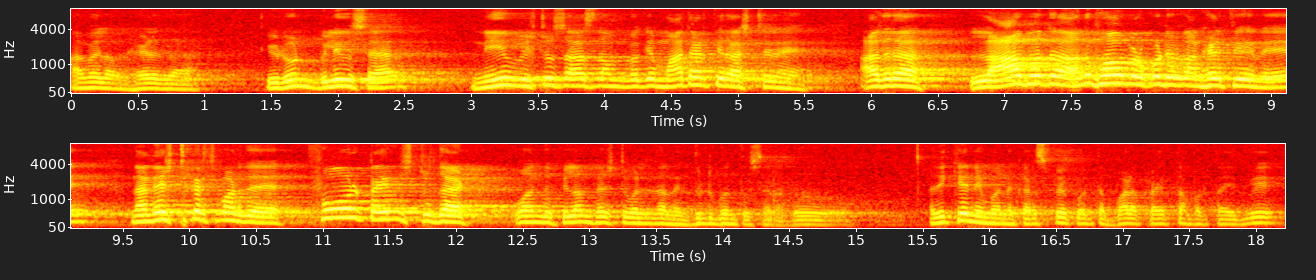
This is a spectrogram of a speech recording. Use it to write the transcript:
ಆಮೇಲೆ ಅವನು ಹೇಳ್ದ ಯು ಡೋಂಟ್ ಬಿಲೀವ್ ಸರ್ ನೀವು ವಿಷ್ಣು ಸಹಸ್ರನಾಮದ ಬಗ್ಗೆ ಮಾತಾಡ್ತೀರ ಅಷ್ಟೇ ಅದರ ಲಾಭದ ಅನುಭವ ಪಡ್ಕೊಂಡಿರೋ ನಾನು ಹೇಳ್ತೀನಿ. ನಾನು ಎಷ್ಟು ಖರ್ಚು ಮಾಡಿದೆ? ಫೋರ್ ಟೈಮ್ಸ್ ಟು ದ್ಯಾಟ್ ಒಂದು ಫಿಲಮ್ ಫೆಸ್ಟಿವಲಿಂದ ನನಗೆ ದುಡ್ಡು ಬಂತು ಸರ್ ಅದು. ಅದಕ್ಕೆ ನಿಮ್ಮನ್ನು ಕರೆಸ್ಬೇಕು ಅಂತ ಭಾಳ ಪ್ರಯತ್ನ ಪಡ್ತಾಯಿದ್ವಿ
